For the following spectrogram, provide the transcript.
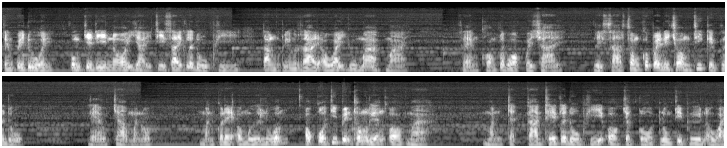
เต็มไปด้วย องค์เจดีย์น้อยใหญ่ที่ใส่กระดูกผีตั้งเรียงรายเอาไว้อยู่มากมาย แสงของกระบอกไฟฉายได้สาดส่องเข้าไปในช่องที่เก็บกระดูก แล้วเจ้ามนพมันก็ได้เอามือล้วง เอาโกรธที่เป็นทองเหลืองออกมา มันจัดการเทกระดูกผีออกจากโกรธลงที่พื้นเอาไว้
